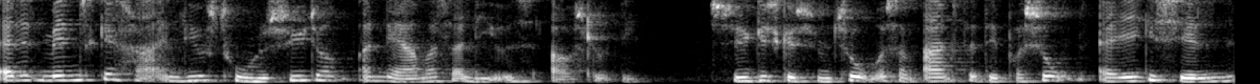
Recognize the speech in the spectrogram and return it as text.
at et menneske har en livstruende sygdom og nærmer sig livets afslutning. Psykiske symptomer som angst og depression er ikke sjældne,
